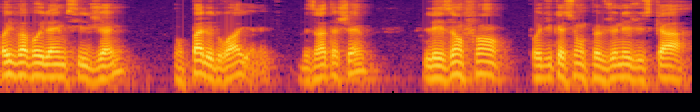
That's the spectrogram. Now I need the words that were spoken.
oy va voilaem s'ils jeûnent, n'ont pas le droit, il y a les. Les enfants, pour éducation, peuvent jeûner jusqu'à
